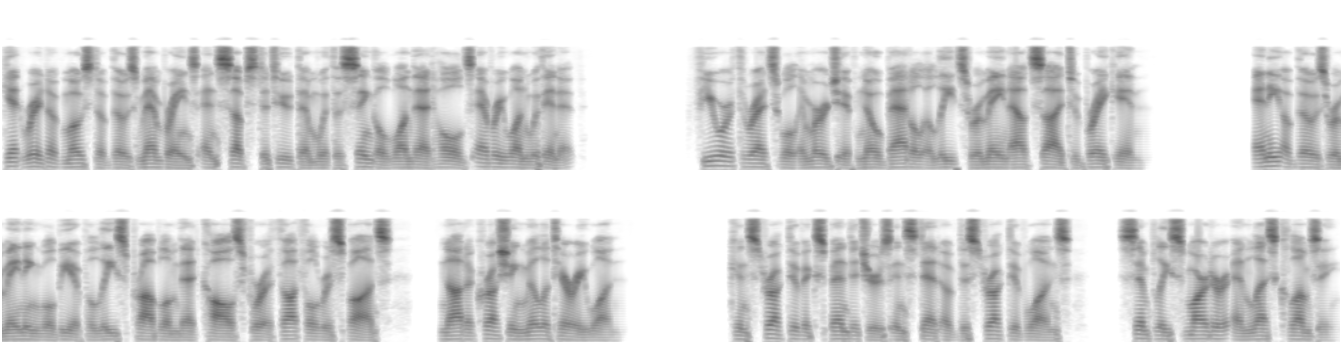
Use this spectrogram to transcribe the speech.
Get rid of most of those membranes and substitute them with a single one that holds everyone within it. Fewer threats will emerge if no battle elites remain outside to break in. Any of those remaining will be a police problem that calls for a thoughtful response, not a crushing military one. Constructive expenditures instead of destructive ones, simply smarter and less clumsy.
